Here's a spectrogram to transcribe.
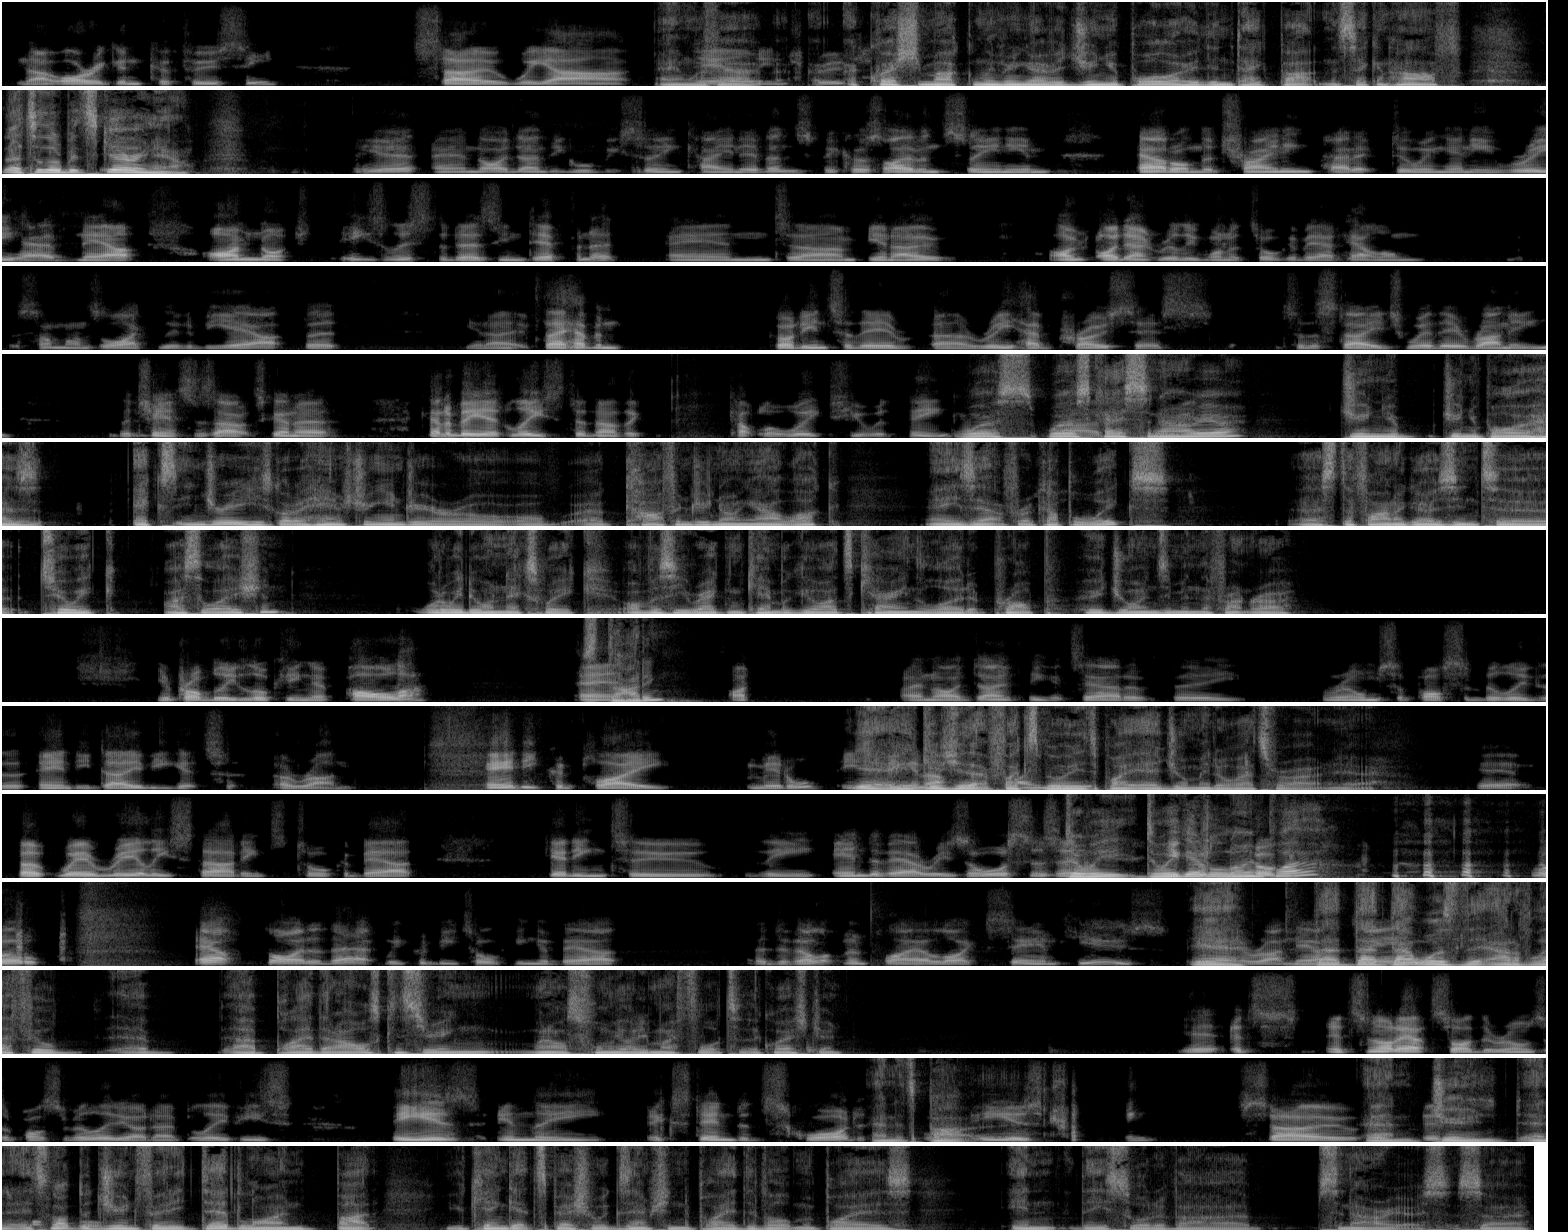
No Oregon Kaufusi. So we are And with down a, a question mark lingering over Junior Paulo, who didn't take part in the second half. That's a little bit scary now. Yeah, and I don't think we'll be seeing Kane Evans because I haven't seen him out on the training paddock doing any rehab. Now, I'm not. He's listed as indefinite, and um, you know, I'm, I don't really want to talk about how long someone's likely to be out, but you know, if they haven't got into their uh, rehab process to the stage where they're running, the chances are it's going to going to be at least another couple of weeks. You would think. Worst worst Uh, case scenario, Junior Junior Paulo has X injury. He's got a hamstring injury or, or a calf injury, knowing our luck, and he's out for a couple of weeks. Uh, Stefano goes into two week isolation. What are we doing next week? Obviously, Reagan Campbell Gillard's carrying the load at prop. Who joins him in the front row? You're probably looking at Polar. Starting? and I don't think it's out of the realms of possibility that Andy Davey gets a run. Andy could play middle. He's yeah, he gives you that flexibility to play edge or middle. That's right. Yeah. Yeah, but we're really starting to talk about getting to the end of our resources. Do we do we get a lone talk- player? Well, outside of that, we could be talking about a development player like Sam Hughes. Yeah. Now, that that, that was the out of left field uh, uh, play that I was considering when I was formulating my thoughts of the question. Yeah, it's it's not outside the realms of possibility. I don't believe he's he is in the extended squad. And it's part he is training. So it- and it's- June and it's not the June 30 deadline, but you can get special exemption to play development players in these sort of uh, scenarios. So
